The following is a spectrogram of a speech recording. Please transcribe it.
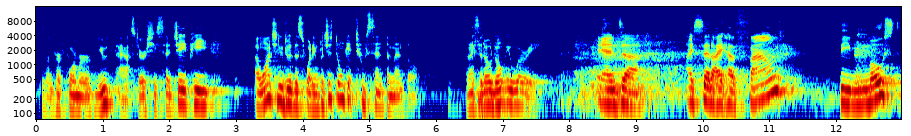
because I'm her former youth pastor, she said, JP, I want you to do this wedding, but just don't get too sentimental. And I said, Oh, don't you worry. and uh, I said, I have found the most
